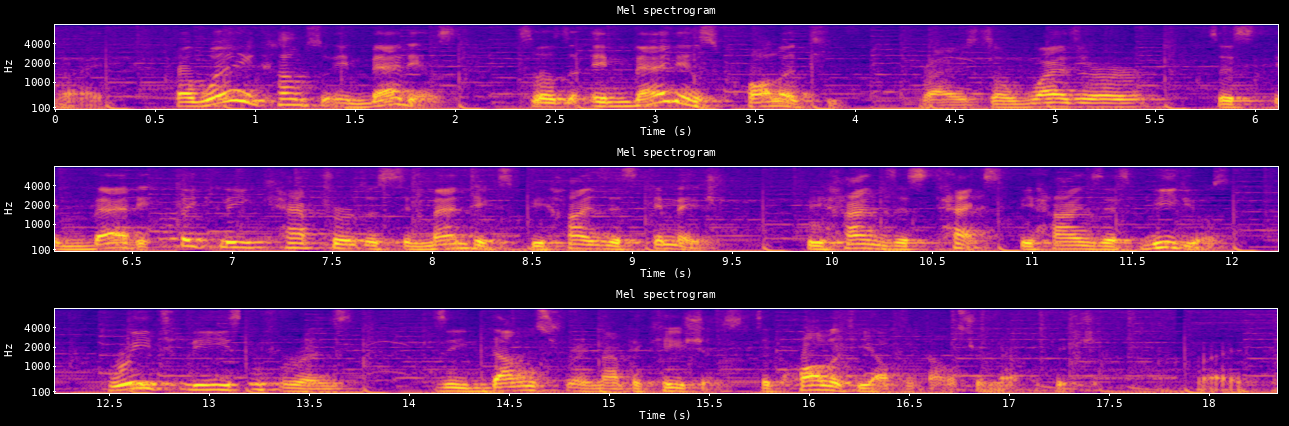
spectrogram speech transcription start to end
right? But when it comes to embeddings, so the embeddings quality, right? So whether this embedding quickly captures the semantics behind this image, behind this text, behind these videos, greatly influence the downstream applications, the quality of the downstream application, right?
